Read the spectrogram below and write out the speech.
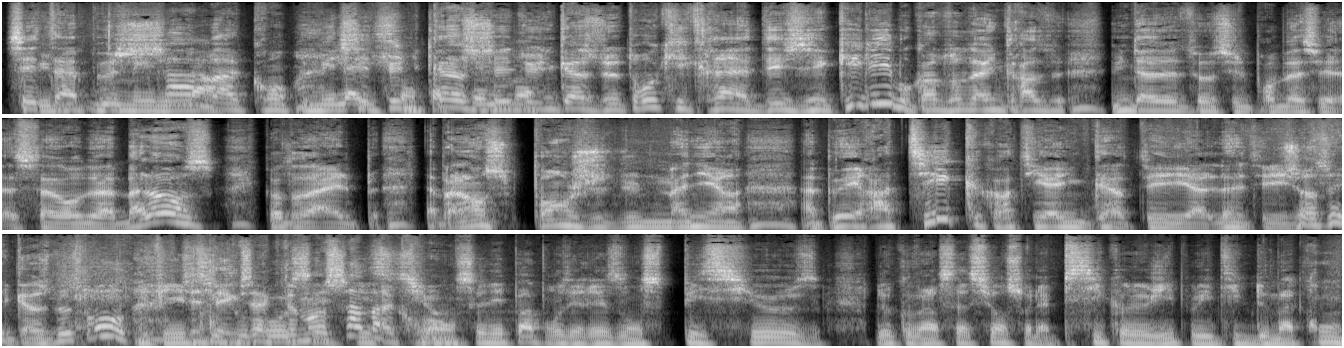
C'est un peu mais ça, là- Macron. C'est une case, c'est une case de trop qui crée un déséquilibre. Quand on a une case, une, c'est le problème, c'est le syndrome de la balance. Quand on a la balance penche d'une manière un peu erratique. Quand il y a une, l'intelligence, c'est une case de trop. C'est exactement ça, question, Macron. Ce n'est pas pour des raisons spécieuses de conversation sur la psychologie politique de Macron.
